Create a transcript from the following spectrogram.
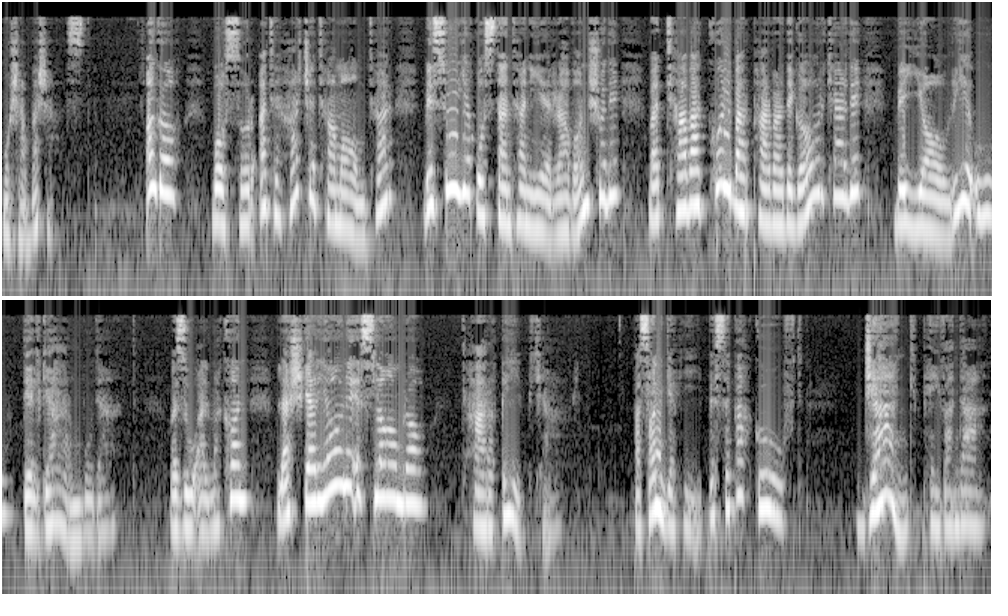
مشوش است. آنگاه با سرعت هرچه تمامتر به سوی قسطنطنیه روان شده و توکل بر پروردگار کرده به یاری او دلگرم بودند و زو المکان لشکریان اسلام را ترغیب کرد. پس آنگهی به سپه گفت جنگ پیوندند.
